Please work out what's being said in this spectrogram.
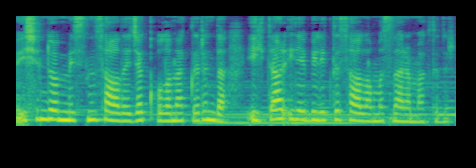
ve işin dönmesini sağlayacak olanakların da ihtar ile birlikte sağlanmasını aramaktadır.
